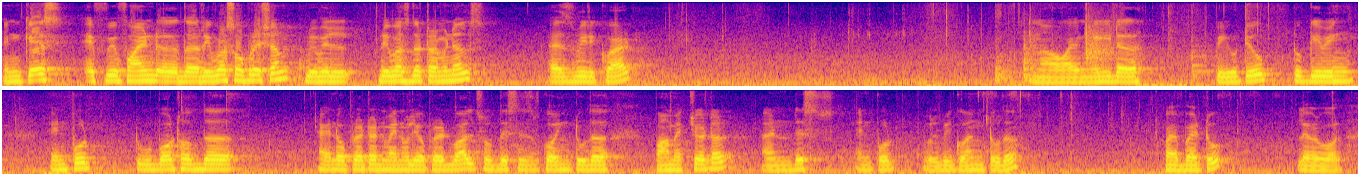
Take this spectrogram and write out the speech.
In case if we find uh, the reverse operation we will reverse the terminals as we required. Now I need a PU tube to giving input to both of the hand operated manually operated valve so this is going to the palm actuator and this input will be going to the 5 by 2 lever valve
